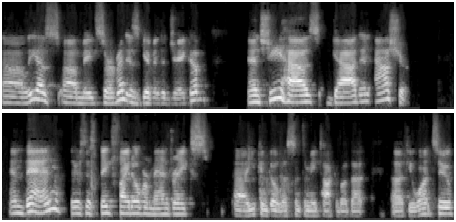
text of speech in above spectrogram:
uh, Leah's uh, maidservant, is given to Jacob. And she has Gad and Asher. And then there's this big fight over mandrakes. Uh, you can go listen to me talk about that uh, if you want to.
